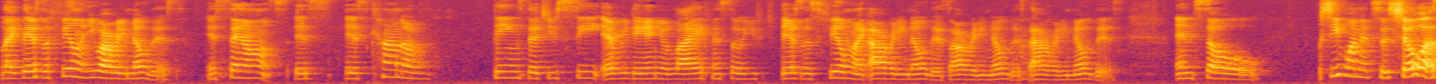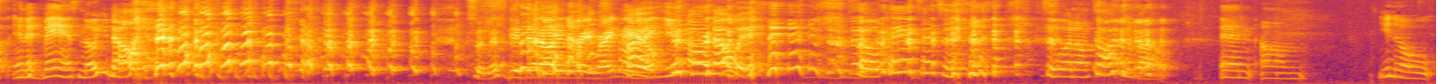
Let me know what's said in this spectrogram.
Like, there's a feeling you already know this. It sounds, it's, it's kind of things that you see every day in your life and so you there's this feeling like I already know this, I already know this. I already know this. And so she wanted to show us in advance, no you don't. so let's get that out of the way right now. Right, you don't know it. so pay attention to what I'm talking about. And um you know,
